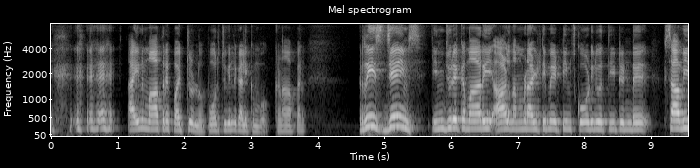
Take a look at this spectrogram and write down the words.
അതിന് മാത്രമേ പറ്റുള്ളൂ. പോർച്ചുഗലിൽ കളിക്കുമ്പോൾ കണാപ്പൻ. റീസ് ജെയിംസ് ഇഞ്ചുറി ഒക്കെ മാറി ആൾ നമ്മുടെ അൾട്ടിമേറ്റ് ടീം സ്കോഡിലും എത്തിയിട്ടുണ്ട്. Xavi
